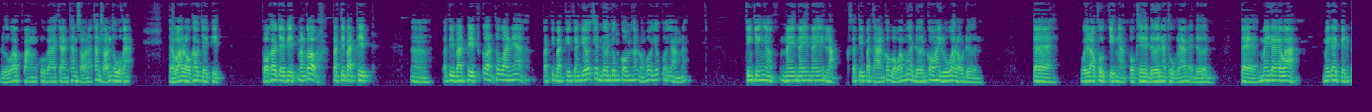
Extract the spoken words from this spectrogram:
หรือว่าฟังครูบาอาจารย์ท่านสอนนะท่านสอนถูกอะแต่ว่าเราเข้าใจผิด พอเข้าใจผิดมันก็ปฏิบัติผิดอ่าปฏิบัติผิดก็ทุกวันเนี้ยปฏิบัติผิดกันเยอะ เช่นเดินจงกรมนะหลวงพ่อยกตัวอย่างนะจริงๆอะในในในหลักสติปัฏฐานก็บอกว่าเมื่อเดินก็ให้รู้ว่าเราเดิน แต่เวลาฝึกจริงอะ โอเค เดินอะถูกแล้วแหละเดิน แต่ไม่ได้ว่าไม่ได้เป็นไป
